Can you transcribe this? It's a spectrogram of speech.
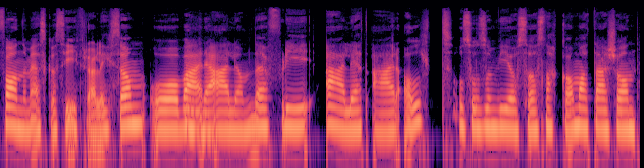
faen om jeg skal si ifra, liksom, og være ærlig om det, fordi ærlighet er alt, og sånn som vi også har snakka om, at det er sånn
